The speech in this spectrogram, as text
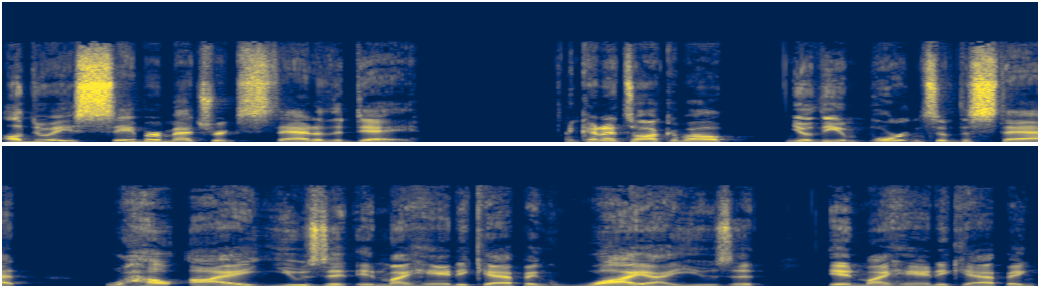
I'll do a sabermetric stat of the day and kind of talk about you know the importance of the stat, how I use it in my handicapping, why I use it in my handicapping,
